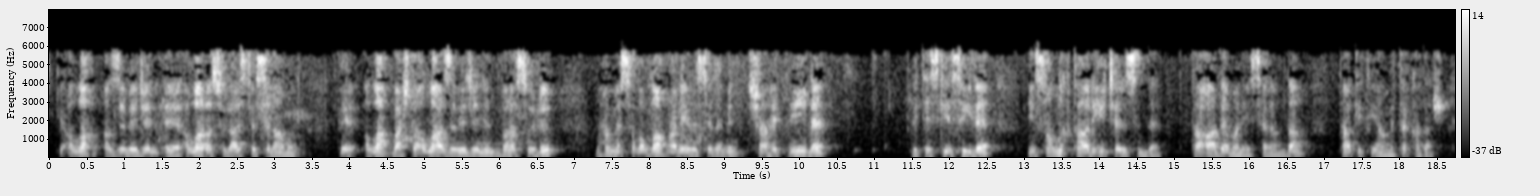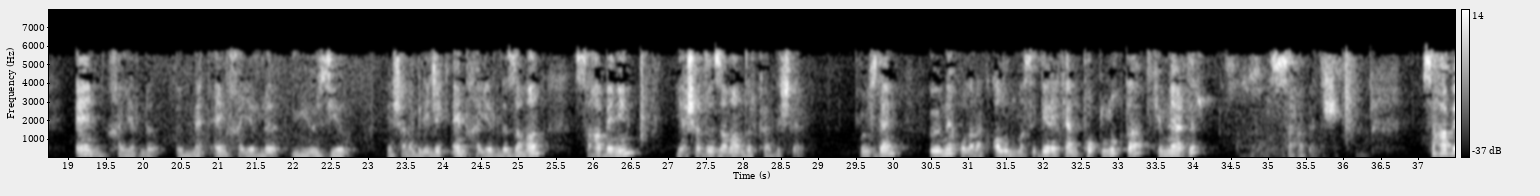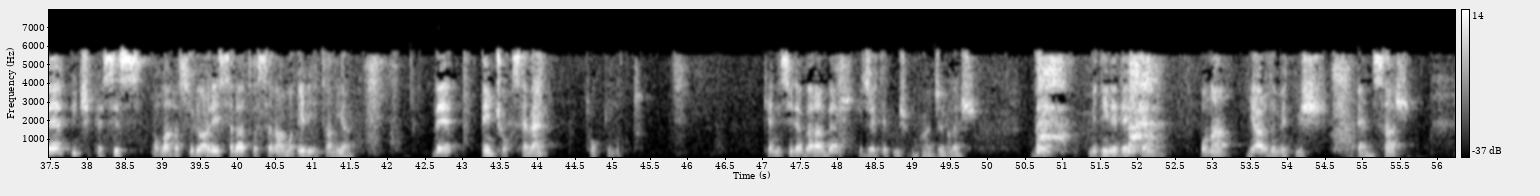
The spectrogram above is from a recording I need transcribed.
Ki Allah Azze ve Celle, Allah Resulü Aleyhisselam'ın ve Allah başta Allah Azze ve Celle'nin ve Resulü Muhammed sallallahu aleyhi ve sellemin şahitliğiyle ve tezkiyesiyle insanlık tarihi içerisinde ta Adem aleyhisselamdan ta ki kıyamete kadar en hayırlı ümmet, en hayırlı yüzyıl, yaşanabilecek en hayırlı zaman sahabenin yaşadığı zamandır kardeşlerim. O yüzden örnek olarak alınması gereken topluluk da kimlerdir? Sahabedir. Sahabe hiç şüphesiz Allah Resulü Aleyhisselatü Vesselam'ı en iyi tanıyan ve en çok seven topluluktu. Kendisiyle beraber hicret etmiş muhacirler ve Medine'deyken ona yardım etmiş ensar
